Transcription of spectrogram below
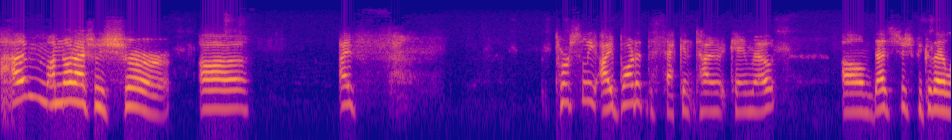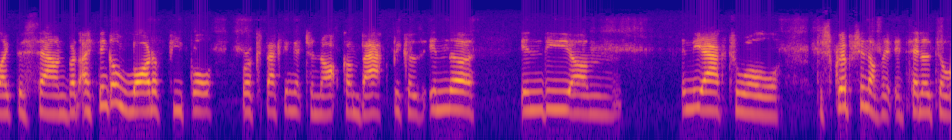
I'm I'm not actually sure. Uh, I've personally I bought it the second time it came out. Um, that's just because I like the sound, but I think a lot of people were expecting it to not come back because in the in the um in the actual description of it, it said it's a,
